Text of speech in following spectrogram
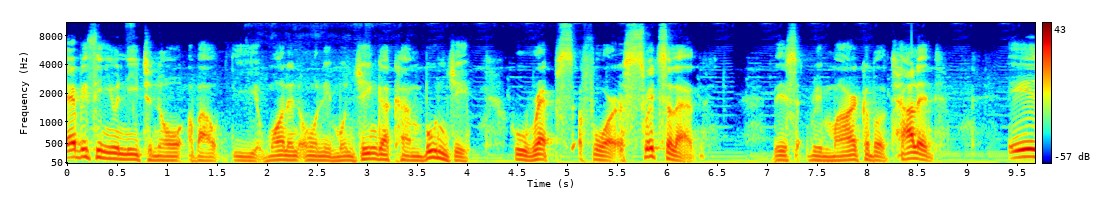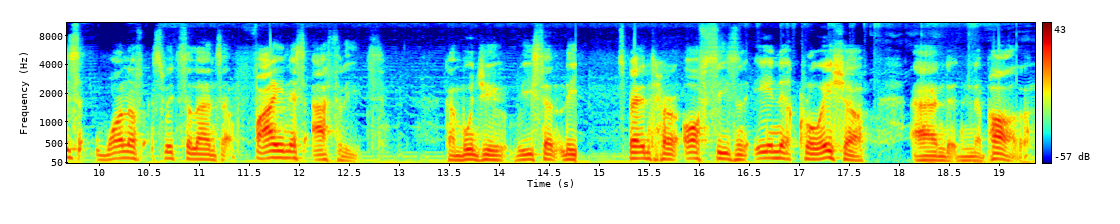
everything you need to know about the one and only Munjinga Kambundji, who reps for Switzerland. This remarkable talent is one of Switzerland's finest athletes. Kambundji recently spent her off-season in Croatia and Nepal.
